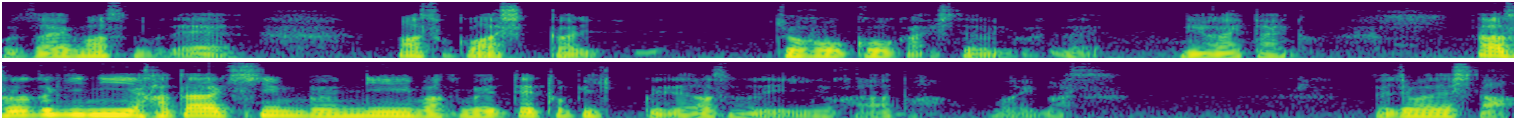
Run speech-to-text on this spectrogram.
ございますので、まあ、そこはしっかり情報公開してということで願いたいと。だからその時に働き新聞にまとめてトピックで出すのでいいのかなと思います。矢島でした。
